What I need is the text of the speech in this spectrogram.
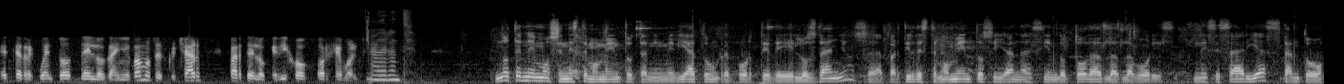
este recuento de los daños. Vamos a escuchar parte de lo que dijo Jorge Volpi. Adelante. No tenemos en este momento tan inmediato un reporte de los daños. A partir de este momento se irán haciendo todas las labores necesarias, tanto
